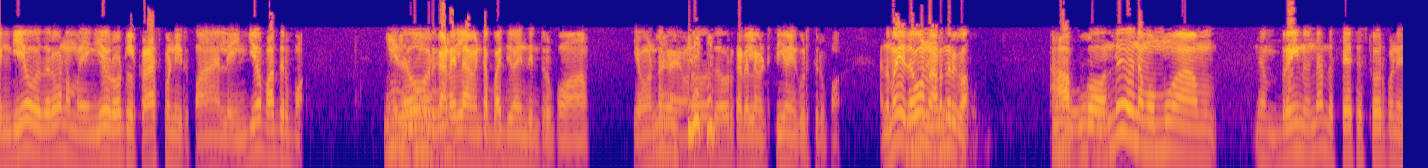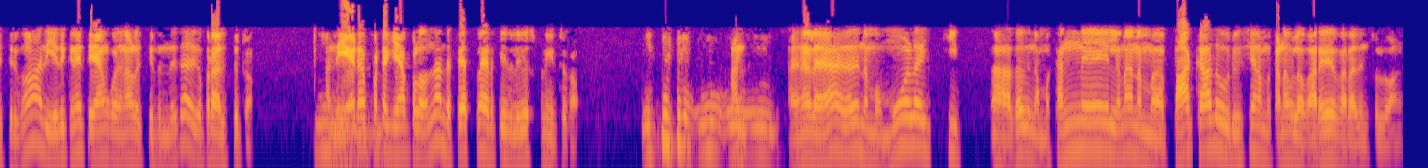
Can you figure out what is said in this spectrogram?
எங்கேயோ ஒரு தடவை நம்ம எங்கேயோ ரோட்ல கிராஸ் பண்ணிருப்பான் இல்ல எங்கேயோ பாத்திருப்போம் ஏதோ ஒரு கடையில அவன்கிட்ட பஜ்ஜி வாங்கி இருப்போம் எவன்ட எவனோ ஏதோ ஒரு கடையில அவன்கிட்ட டீ வாங்கி கொடுத்துருப்போம் அந்த மாதிரி ஏதோ ஒண்ணு நடந்திருக்கும். அப்போ வந்து நம்ம பிரெயின் வந்து அந்த ஃபேஸை ஸ்டோர் பண்ணி வச்சிருக்கோம். அது எதுக்குன்னே தெரியாம கொஞ்ச நாள் வச்சிருந்தது. அதுக்கப்புறம் அழுத்துட்டோம் அந்த இடப்பட்ட கேப்ல வந்து அந்த ஃபேஸ் எல்லாம் எடுத்து இதுல யூஸ் பண்ணிட்டு இருக்கோம் அதனால அதாவது நம்ம மூளைக்கு அதாவது நம்ம கண்ணு இல்லைன்னா நம்ம பார்க்காத ஒரு விஷயம் நம்ம கனவுல வரவே வராதுன்னு சொல்லுவாங்க.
